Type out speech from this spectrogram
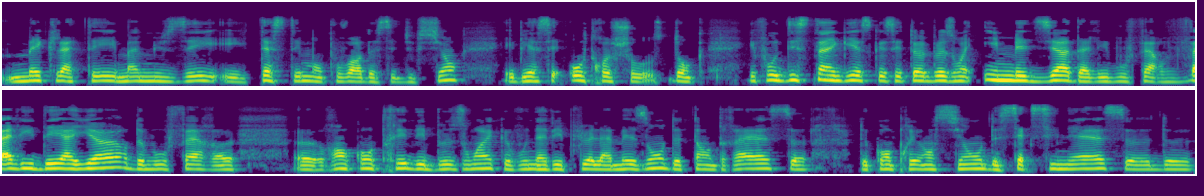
m'éclater, m'amuser et tester mon pouvoir de séduction, eh bien, c'est autre chose. Donc, il faut distinguer est-ce que c'est un besoin immédiat d'aller vous faire valider ailleurs, de vous faire euh, euh, rencontrer des besoins que vous n'avez plus à la maison, de tendresse, de compréhension, de sexiness, de,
